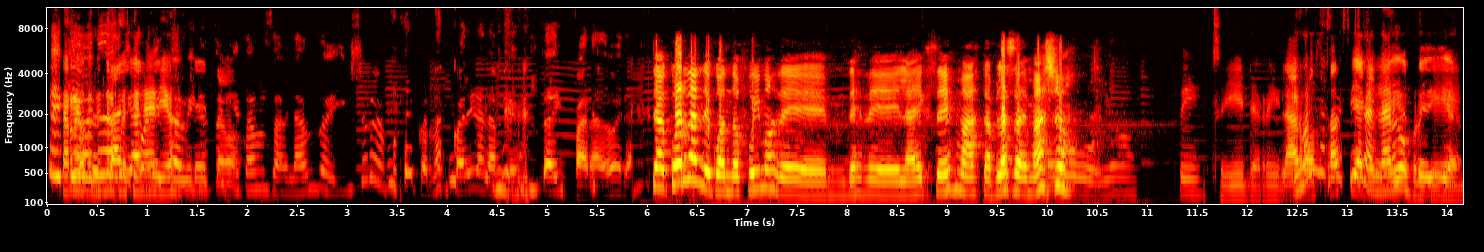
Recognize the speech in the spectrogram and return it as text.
Está repitiendo el cuestionario. 40 Libreto. minutos que estamos hablando y yo no me puedo acordar cuál era la pregunta disparadora. ¿Se acuerdan de cuando fuimos de, desde la ex ESMA hasta Plaza de Mayo? oh, Dios, Sí. Sí, terrible. La Igual no que tan largo porque día.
